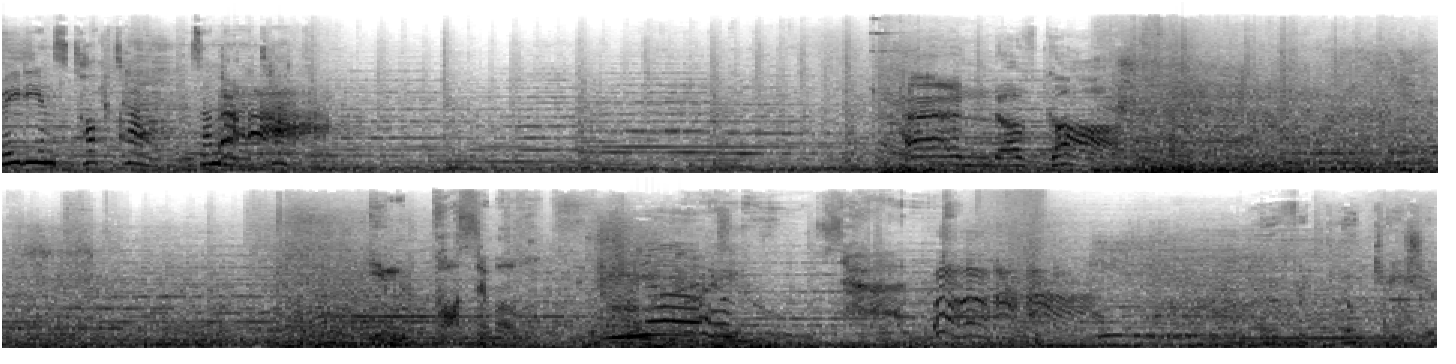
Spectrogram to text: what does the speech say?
Radiant's top tower is under attack. Hand of God. impossible. No. Perfect location.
